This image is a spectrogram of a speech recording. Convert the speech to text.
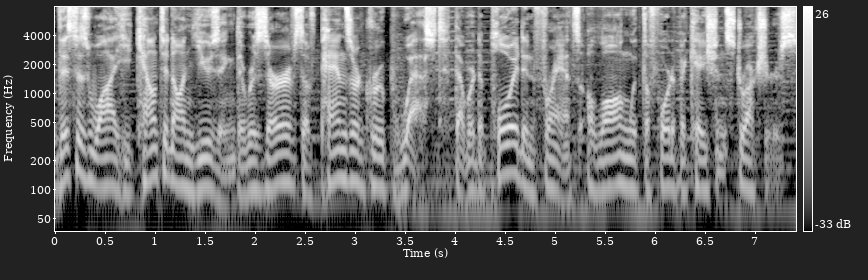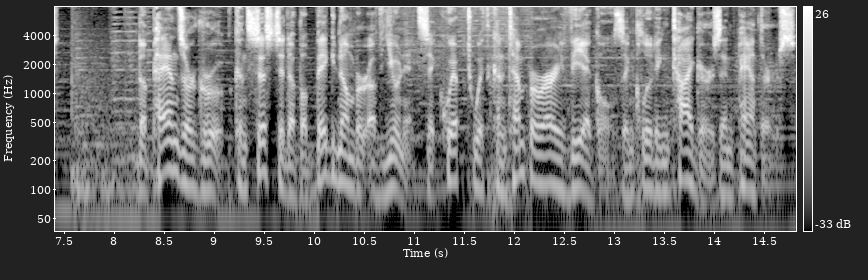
This is why he counted on using the reserves of Panzer Group West that were deployed in France along with the fortification structures. The Panzer Group consisted of a big number of units equipped with contemporary vehicles including Tigers and Panthers.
